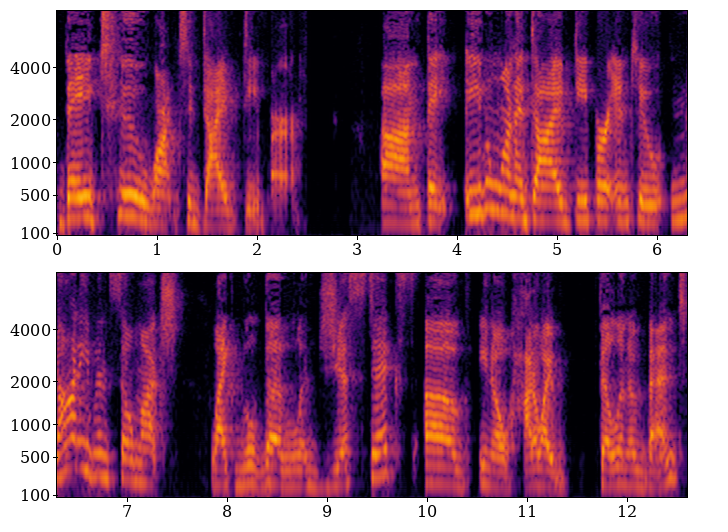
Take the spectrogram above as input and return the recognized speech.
they too want to dive deeper. Um, they even want to dive deeper into not even so much like the, the logistics of, you know, how do I fill an event,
